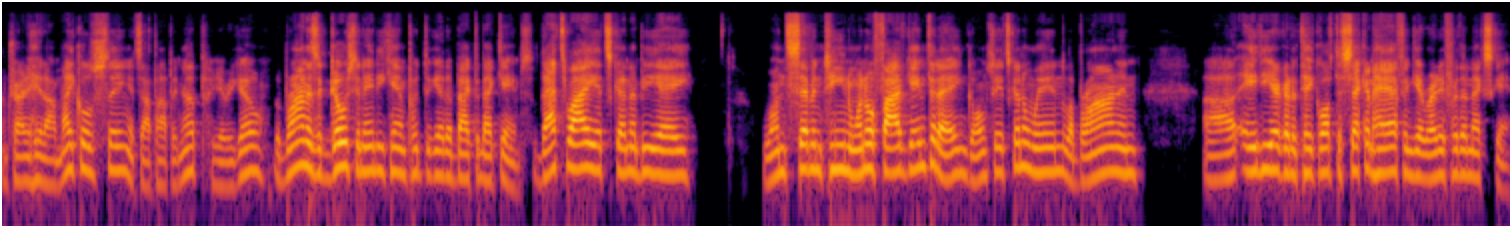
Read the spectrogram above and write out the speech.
I'm trying to hit on Michael's thing. It's not popping up. Here we go. LeBron is a ghost, and AD can't put together back to back games. That's why it's going to be a 117, 105 game today. Golden State's going to win. LeBron and uh, AD are going to take off the second half and get ready for the next game.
